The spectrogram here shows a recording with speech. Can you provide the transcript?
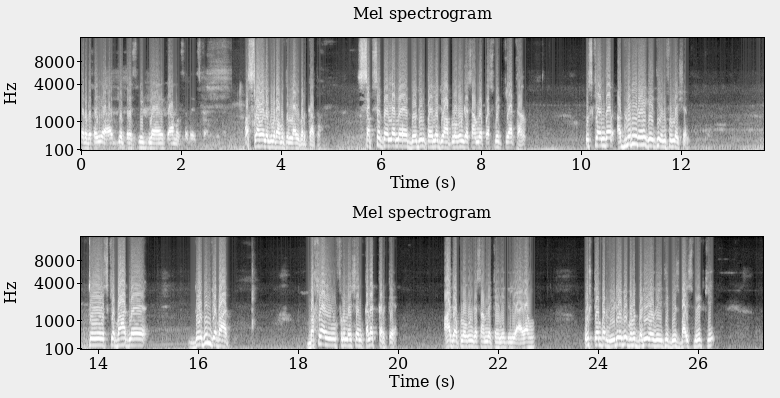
Sir, बताइए, आज जो प्रेस मीट बुलाया है, क्या मकसद है इसका? अस्सलाम वालेकुम रहमतुल्लाहि सबसे पहले मैं दो दिन पहले जो आप लोगों के सामने प्रेस मीट किया था, उसके अंदर अधूरी रह गई थी इंफॉर्मेशन तो उसके बाद मैं दो दिन के बाद बकिया इंफॉर्मेशन कलेक्ट करके आज आप लोगों के सामने कहने के लिए आया हूँ। उस टाइम पर वीडियो भी बहुत बड़ी हो गई थी 20-22 मिनट की।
